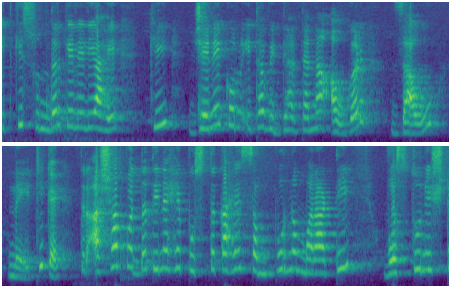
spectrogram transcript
इतकी सुंदर केलेली आहे की जेणेकरून इथं विद्यार्थ्यांना अवघड जाऊ नये. ठीक आहे? तर अशा पद्धतीने हे पुस्तक आहे संपूर्ण मराठी वस्तुनिष्ठ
